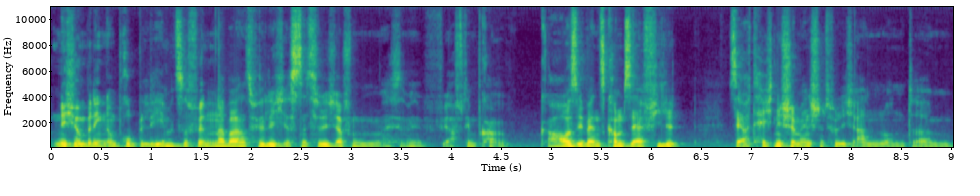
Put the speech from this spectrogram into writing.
nicht unbedingt, um Probleme zu finden, aber natürlich ist natürlich auf dem, auf dem Chaos-Events kommen sehr viele, sehr technische Menschen natürlich an und ähm,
